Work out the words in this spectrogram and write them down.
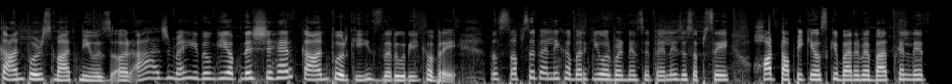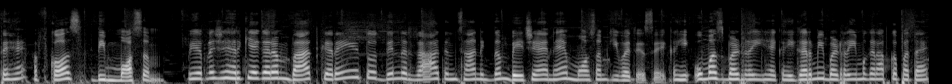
कानपुर स्मार्ट न्यूज़ और आज मैं ही दूँगी अपने शहर कानपुर की ज़रूरी खबरें। तो सबसे पहली खबर की ओर बढ़ने से पहले जो सबसे हॉट टॉपिक है उसके बारे में बात कर लेते हैं ऑफ़ कोर्स दी मौसम। भाई अपने शहर की अगर हम बात करें तो दिन रात इंसान एकदम बेचैन है मौसम की वजह से। कहीं उमस बढ़ रही है, कहीं गर्मी बढ़ रही है, मगर आपको पता है,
